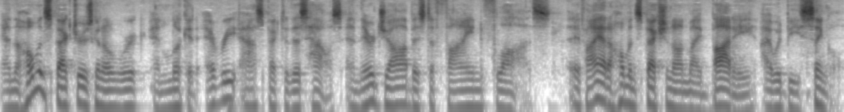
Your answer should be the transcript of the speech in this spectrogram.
And the home inspector is going to work and look at every aspect of this house, and their job is to find flaws. If I had a home inspection on my body, I would be single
